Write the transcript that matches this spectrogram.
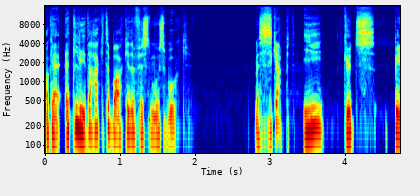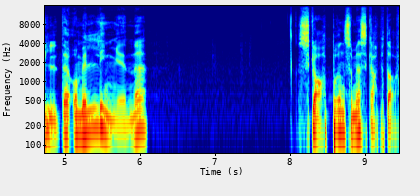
Ok, Et lite hakk tilbake til første Mosebok. Vi er skapt i Guds bilde, og vi ligner skaperen som vi er skapt av.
